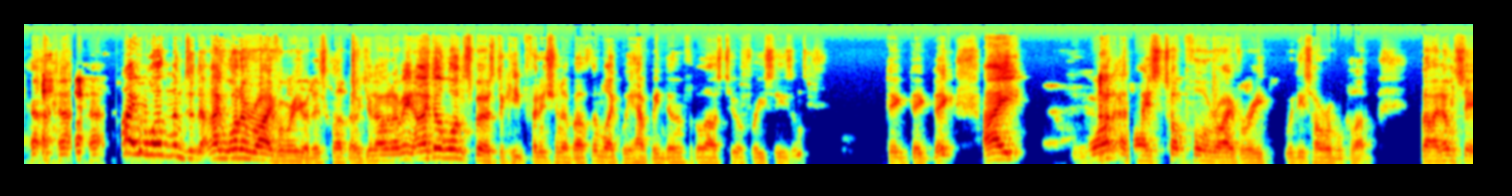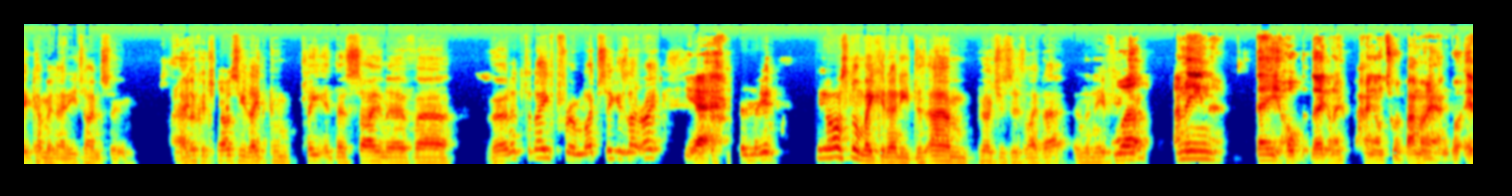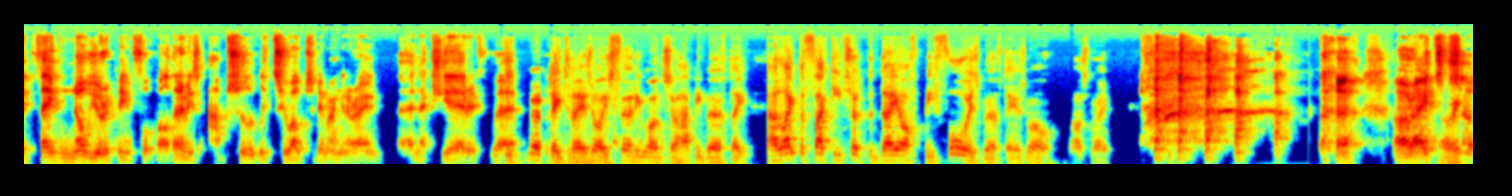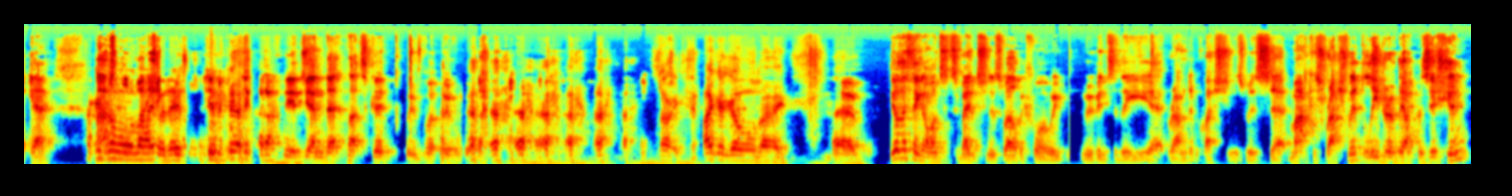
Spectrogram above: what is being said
want them to. I want a rivalry with this club, though. Do you know what I mean? I don't want Spurs to keep finishing above them like we have been doing for the last two or three seasons. Dig, dig, dig. I want a nice top four rivalry with this horrible club, but I don't see it coming anytime soon. I look at Chelsea; they completed the signing of uh, Werner today from Leipzig. Is that right? Yeah. Three million. You know, Arsenal making any um, purchases like that in the near future? Well, I mean, they hope that they're going to hang on to Aubameyang, but if they've no European football, there is absolutely two hopes of him hanging around uh, next year. If uh, his birthday today as well. He's 31, so happy birthday. I like the fact he took the day off before his birthday as well last night. all right, Sorry. so yeah, I can Arsenal go all night with we can this. that off the agenda. That's good. We've, we've, Sorry, I could go all day. um, the other thing I wanted to mention as well before we move into the uh, random questions was uh, Marcus Rashford, leader of the opposition.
